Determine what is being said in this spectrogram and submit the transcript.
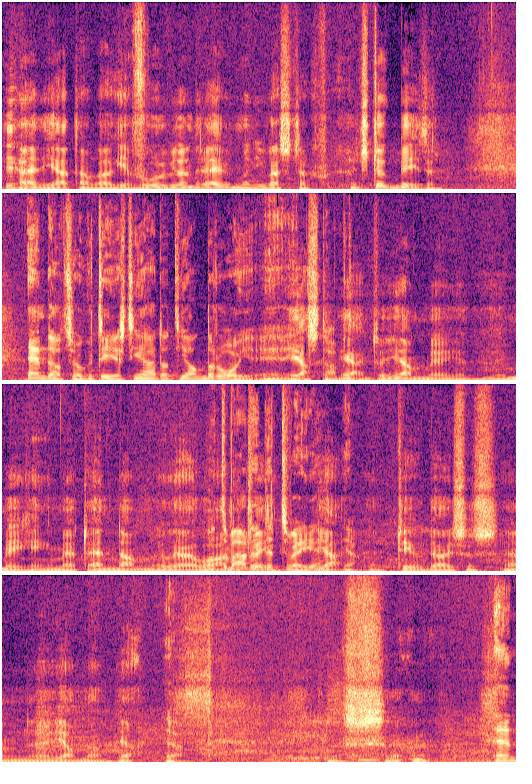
Ja. Die had dan wel geen voorwielaandrijving, maar die was toch een stuk beter. En dat is ook het eerste jaar dat Jan de Rooij instapte. Ja, toen Jan meeging mee met. En dan ja, waren Want er waren er twee, twee hè? Ja, ja. Theo Duitsers en uh, Jan dan. Ja. ja. Dus, uh, en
